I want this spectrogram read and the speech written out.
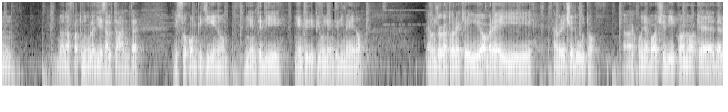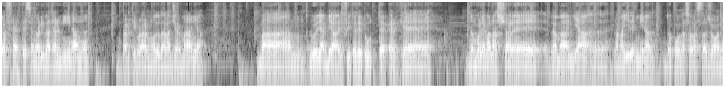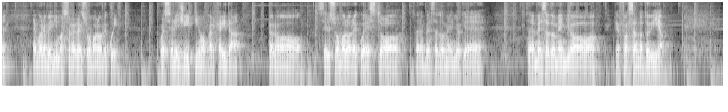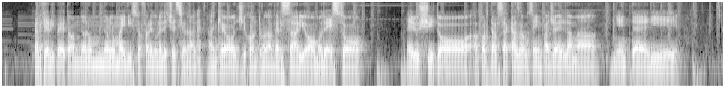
non ha fatto nulla di esaltante, il suo compitino, niente di, niente di più, niente di meno è un giocatore che io avrei, avrei ceduto. Alcune voci dicono che delle offerte siano arrivate al Milan, in particolar modo dalla Germania, ma mm, lui le abbia rifiutate tutte perché non voleva lasciare la maglia, eh, la maglia del Milan dopo una sola stagione e vorrebbe dimostrare il suo valore qui. Questo è legittimo per carità, però se il suo valore è questo sarebbe stato meglio che, stato meglio che fosse andato via perché ripeto non, ho, non ho mai visto fare nulla di eccezionale anche oggi contro un avversario modesto è riuscito a portarsi a casa un 6 in pagella ma niente di,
